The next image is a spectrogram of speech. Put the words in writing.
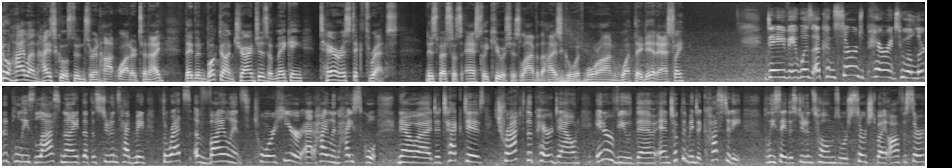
Two Highland High School students are in hot water tonight. They've been booked on charges of making terroristic threats. News specialist Ashley Kewish is live at the high school with more on what they did. Ashley? Dave, it was a concerned parent who alerted police last night that the students had made threats of violence toward here at Highland High School. Now, uh, detectives tracked the pair down, interviewed them, and took them into custody. Police say the students' homes were searched by officer,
